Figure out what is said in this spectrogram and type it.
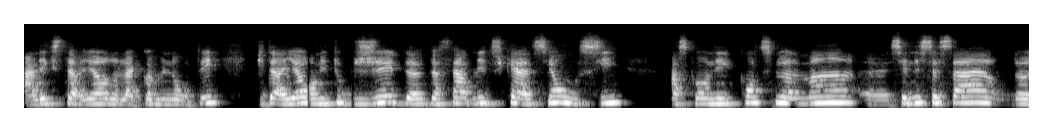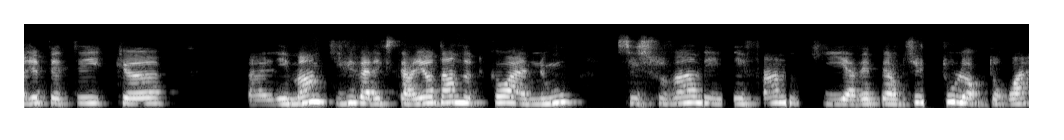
à l'extérieur de la communauté. Puis d'ailleurs, on est obligé de, faire de l'éducation aussi parce qu'on est continuellement, euh, c'est nécessaire de répéter que euh, les membres qui vivent à l'extérieur, dans notre cas à nous, c'est souvent des, femmes qui avaient perdu tous leurs droits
